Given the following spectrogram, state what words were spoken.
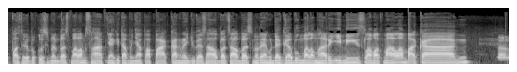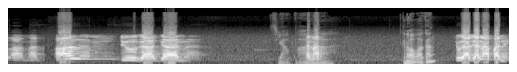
lepas dari pukul 19 malam, saatnya kita menyapa Pak Kang dan juga sahabat-sahabat Snur yang udah gabung malam hari ini. Selamat malam Pak Kang. Selamat malam juga Gana. Siapa? Kenapa? Kenapa Pak Kang? Juga Gana apa nih?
